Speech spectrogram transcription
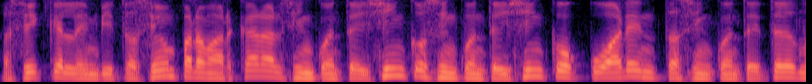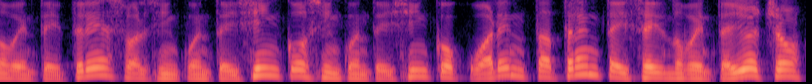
Así que la invitación para marcar al 55 55 40 53 93 o al 55 55 40 36 98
